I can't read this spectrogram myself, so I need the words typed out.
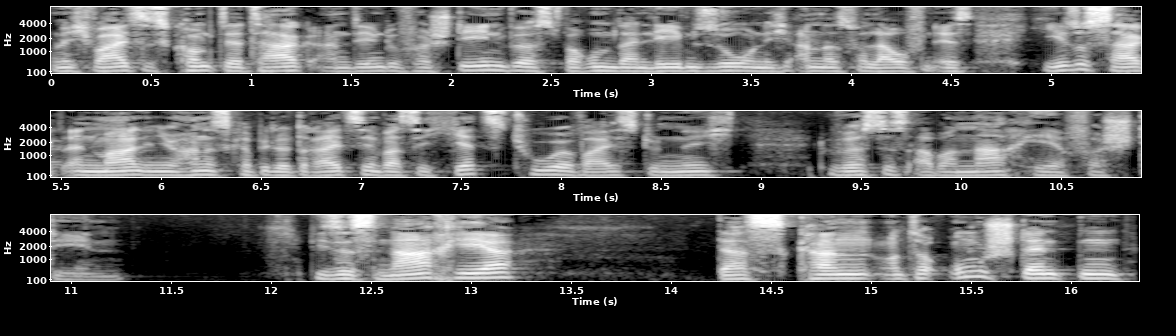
Und ich weiß, es kommt der Tag, an dem du verstehen wirst, warum dein Leben so und nicht anders verlaufen ist. Jesus sagt einmal in Johannes Kapitel 13, was ich jetzt tue, weißt du nicht. Du wirst es aber nachher verstehen. Dieses nachher, das kann unter Umständen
